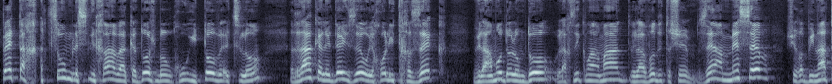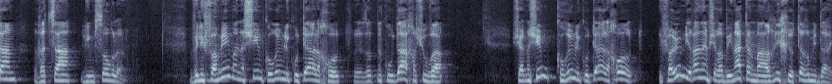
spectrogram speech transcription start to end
פתח עצום לסליחה והקדוש ברוך הוא איתו ואצלו, רק על ידי זה הוא יכול להתחזק ולעמוד על עומדו ולהחזיק מעמד ולעבוד את השם. זה המסר שרבי נתן רצה למסור לנו. ולפעמים אנשים קוראים ליקוטי הלכות, וזאת נקודה חשובה, שאנשים קוראים ליקוטי הלכות לפעמים נראה להם שרבי נתן מעריך יותר מדי.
